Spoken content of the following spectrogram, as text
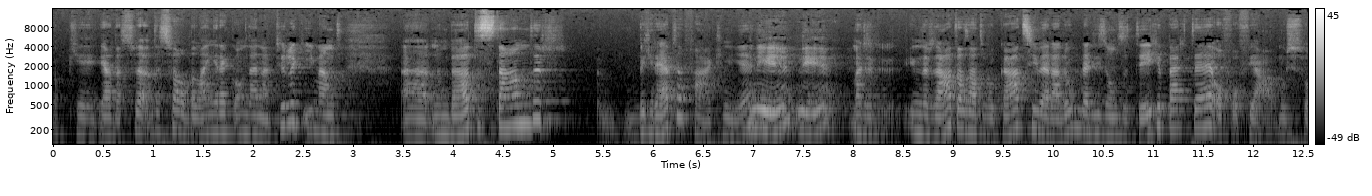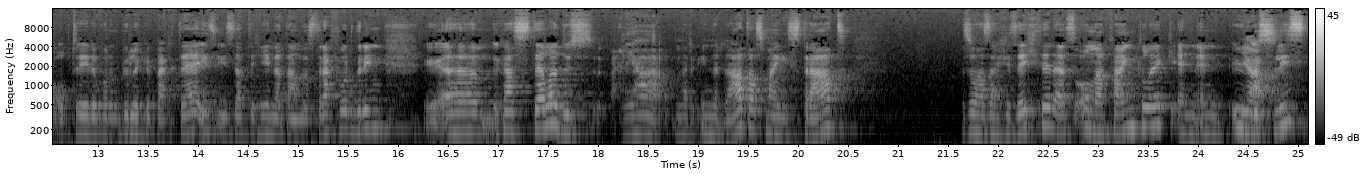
oké. ja, dat is, wel, dat is wel belangrijk, omdat natuurlijk iemand Uh, een buitenstaander begrijpt dat vaak niet. Hè? Nee, nee. Maar inderdaad, als advocaat zien wij dat ook. Dat is onze tegenpartij. Of, of ja, moesten we optreden voor een burgerlijke partij, is, is dat degene dat aan de strafvordering uh, gaat stellen. Dus ja, maar inderdaad, als magistraat, zoals dat gezegd, hè, dat is onafhankelijk en, en u beslist.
